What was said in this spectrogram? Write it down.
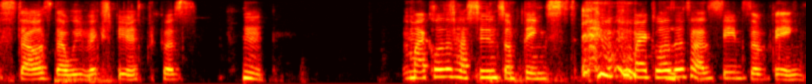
styles that we've experienced. Because hmm, my closet has seen some things. my closet has seen some things.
